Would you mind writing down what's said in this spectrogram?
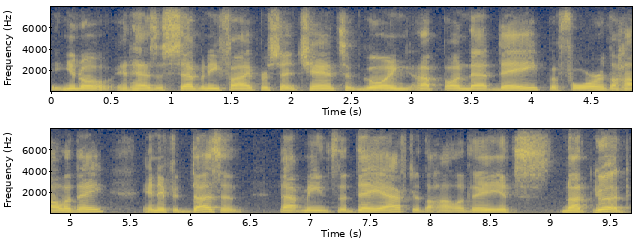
You know, it has a 75% chance of going up on that day before the holiday. And if it doesn't, that means the day after the holiday, it's not good.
